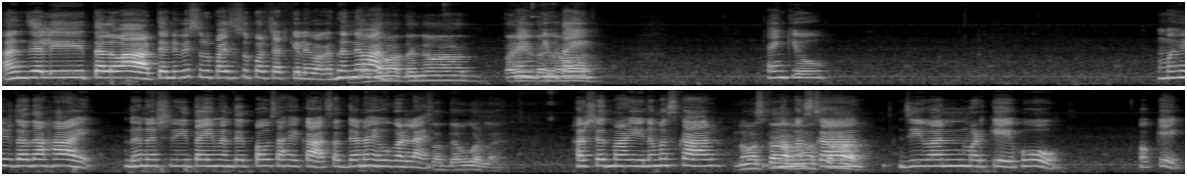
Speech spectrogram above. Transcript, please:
अंजली तलवार त्यांनी वीस रुपयाचं सुपर चॅट केले बघा. धन्यवाद. धन्यवाद धन्यवाद. ताई थँक्यू ताई. धन्यवाद. थँक्यू महेश दादा हाय धनश्री ताई म्हणतात पाऊस आहे का? सध्या नाही उघडलाय. सध्या उघडलाय. हर्षद माळी नमस्कार. नमस्कार नमस्कार. जीवन मडके हो. ओके.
